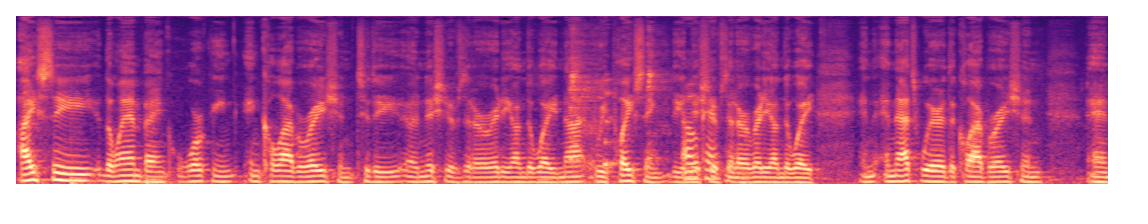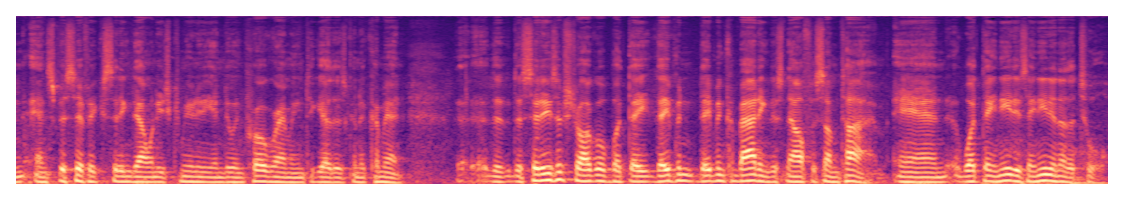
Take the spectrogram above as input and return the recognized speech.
I see the land bank working in collaboration to the initiatives that are already underway, not replacing the Okay. initiatives that are already underway. And, and that's where the collaboration and, and specific sitting down with each community and doing programming together is going to come in. Uh, The, the cities have struggled, but they, they've been, they've been combating this now for some time. And what they need is they need another tool.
